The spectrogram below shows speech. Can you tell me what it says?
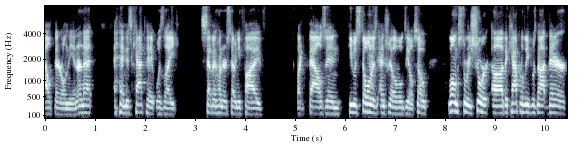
out there on the internet. And his cap hit was like 775 like thousand. He was still on his entry level deal. So long story short, uh, the cap relief was not there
